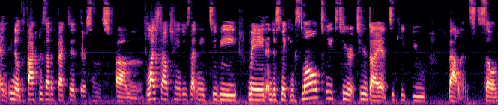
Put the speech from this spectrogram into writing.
and, you know, the factors that affect it. There's some um, lifestyle changes that need to be made and just making small tweaks to your, to your diet to keep you balanced. So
